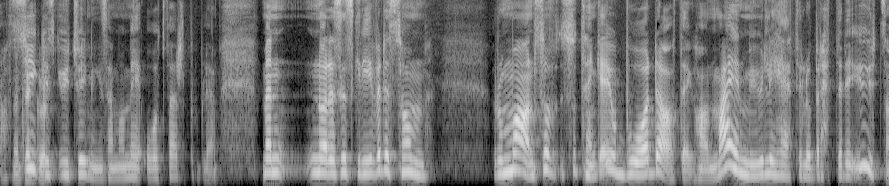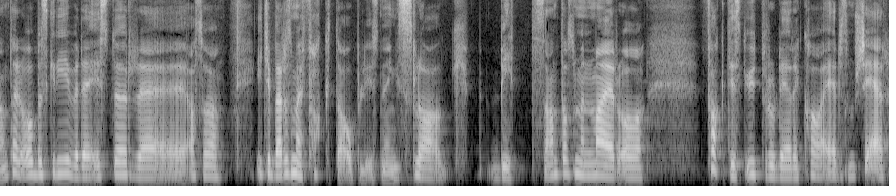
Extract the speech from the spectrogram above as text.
ja, psykisk utviklingshemma med atferdsproblem. Men når jeg skal skrive det som roman, så, så, tenker jeg jo både at jeg har mer mulighet til å brette det ut sant? og beskrive det i større altså Ikke bare som en faktaopplysning, slagbit, sant? Altså, men mer å faktisk utbrodere hva er det som skjer.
